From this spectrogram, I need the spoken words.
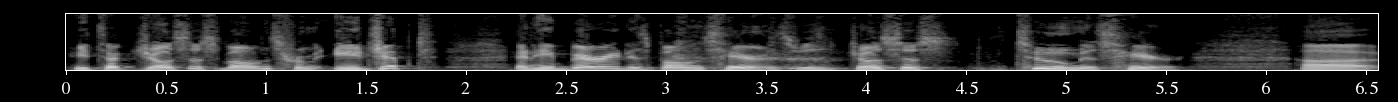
he took Joseph's bones from Egypt, and he buried his bones here. Joseph's tomb is here. Uh,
